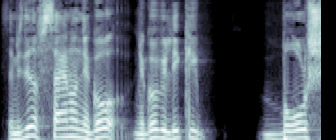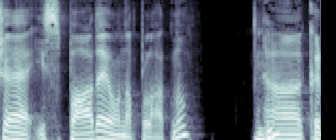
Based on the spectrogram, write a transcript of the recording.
se mi zdi, da vseeno njegov, njegovi liki boljše izpadejo na platnu. Mhm. Uh, ker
